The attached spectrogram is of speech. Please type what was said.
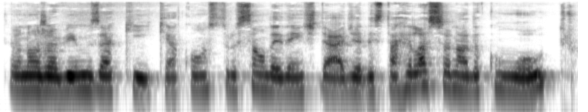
Então, nós já vimos aqui que a construção da identidade ela está relacionada com o outro.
